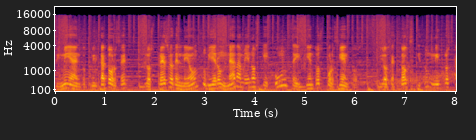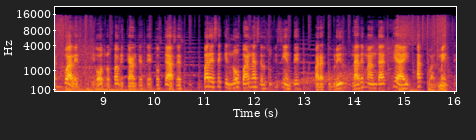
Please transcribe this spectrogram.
Crimea en 2014, los precios del neón subieron nada menos que un 600% y los stocks y suministros actuales de otros fabricantes de estos gases parece que no van a ser suficientes para cubrir la demanda que hay actualmente.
